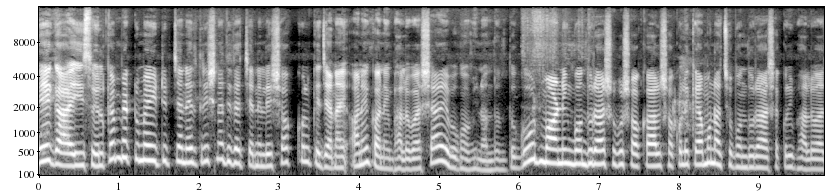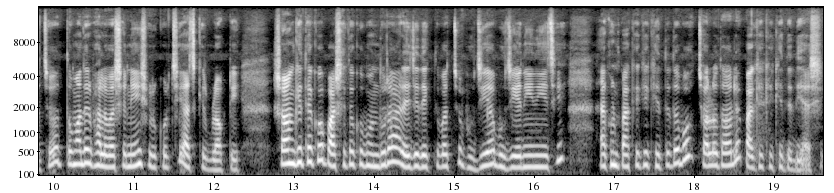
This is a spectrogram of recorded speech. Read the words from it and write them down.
Hey guys welcome back to my YouTube channel Trishna দিদার চ্যানেলে সকলকে জানাই অনেক অনেক ভালোবাসা এবং অভিনন্দন। তো গুড মর্নিং বন্ধুরা, শুভ সকাল। সকলে কেমন আছো বন্ধুরা? আশা করি ভালো আছো। তোমাদের ভালোবাসা নিয়েই শুরু করছি আজকের ব্লগটি। সঙ্গে থেকো, পাশে থেকো বন্ধুরা। আর এই যে দেখতে পাচ্ছ, ভুজিয়া ভুজিয়া নিয়ে নিয়েছি। এখন পাখিকে খেতে দেবো। চলো তাহলে পাখিকে খেতে দিয়ে আসি।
